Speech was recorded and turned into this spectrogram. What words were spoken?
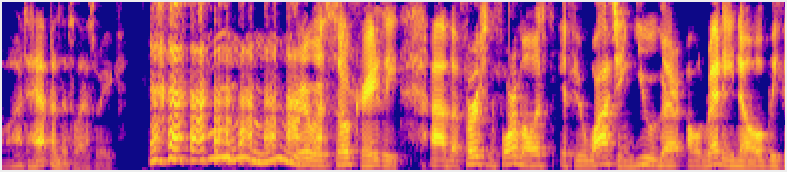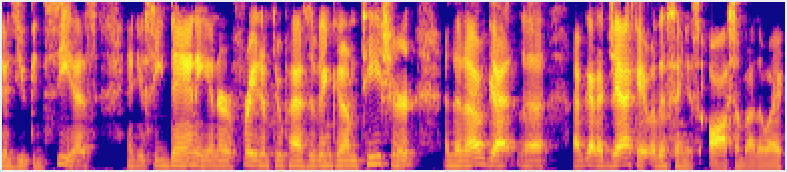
what happened this last week? It was so crazy. Uh, but first and foremost, if you're watching, you already know because you can see us and you see Dani in her Freedom Through Passive Income T-shirt, and then I've got the I've got a jacket. Well, this thing is awesome, by the way,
